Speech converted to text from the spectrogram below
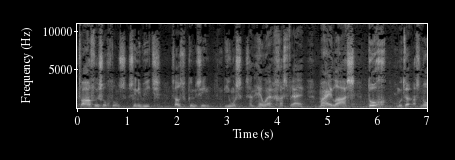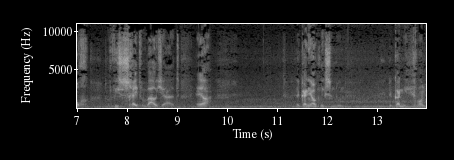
Twaalf uur 's ochtends, Sunny Beach. Zoals we kunnen zien, die jongens zijn heel erg gastvrij. Maar helaas, toch moet er alsnog zo'n vieze scheet van Woutje uit. En ja, daar kan hij ook niks aan doen. Daar kan hij gewoon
